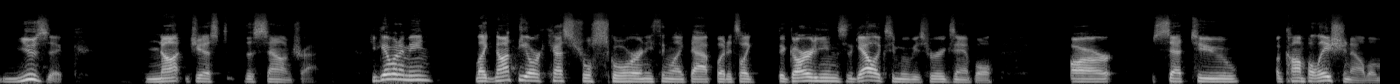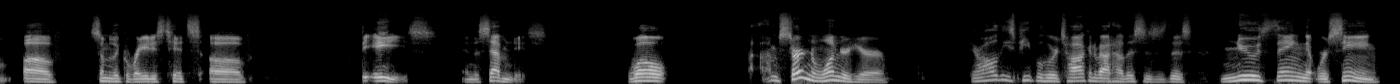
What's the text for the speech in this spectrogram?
music, not just the soundtrack. You get what I mean? Like, not the orchestral score or anything like that, but it's like the Guardians the Galaxy movies, for example, are set to a compilation album of some of the greatest hits of the 80s and the 70s. Well, I'm starting to wonder here. There are all these people who are talking about how this is this new thing that we're seeing.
